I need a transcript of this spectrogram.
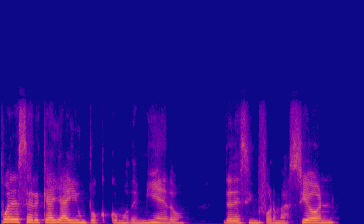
puede ser que haya ahí un poco como de miedo, de desinformación,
